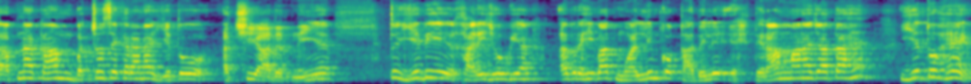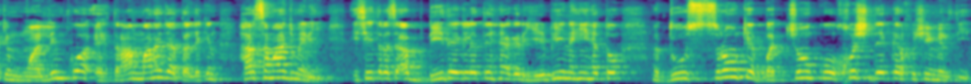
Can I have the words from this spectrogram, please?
अपना काम बच्चों से कराना, ये तो अच्छी आदत नहीं है। तो ये भी खारिज हो गया। अब रही बात मुअल्लिम को काबिल एहतराम माना जाता है। ये तो है कि मुअल्लिम को एहतराम माना जाता है लेकिन हर समाज में नहीं। इसी तरह से अब डी देख लेते हैं, अगर ये भी नहीं है तो दूसरों के बच्चों को खुश देखकर खुशी मिलती।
